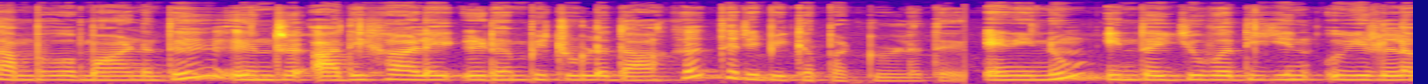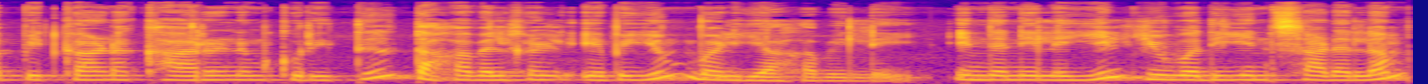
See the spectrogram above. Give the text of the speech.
சம்பவமானது இன்று அதிகாலை இடம்பெற்றுள்ளதாக தெரிவிக்கப்பட்டுள்ளது. எனினும் இந்த யுவதியின் உயிரிழப்பிற்கான காரணம் குறித்து தகவல்கள் எவையும் வெளியாகவில்லை. இந்த நிலையில் யுவதியின் சடலம்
